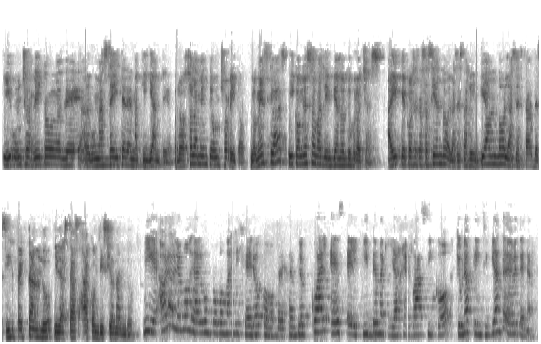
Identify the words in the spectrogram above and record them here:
y un chorrito de algún aceite de maquillante, pero solamente un chorrito. Lo mezclas y con eso vas limpiando tus brochas. Ahí qué cosa estás haciendo? Las estás limpiando, las estás desinfectando y las estás acondicionando. Miguel, ahora hablemos de algo un poco más ligero, como por ejemplo, ¿cuál es el kit de maquillaje básico que una principiante debe tener?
